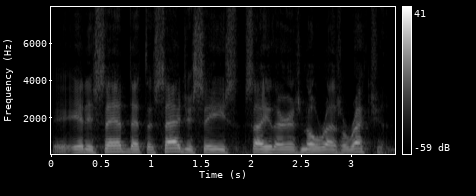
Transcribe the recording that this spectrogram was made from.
it is said that the Sadducees say there is no resurrection.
